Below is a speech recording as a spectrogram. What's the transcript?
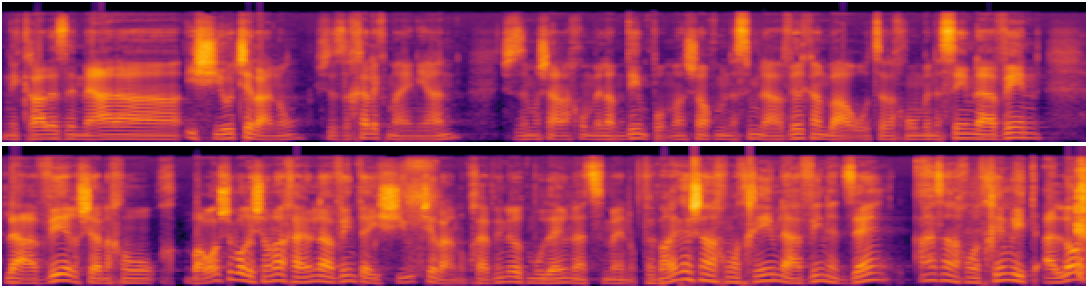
נקרא לזה מעל האישיות שלנו, שזה חלק מהעניין, שזה מה שאנחנו מלמדים פה, מה שאנחנו מנסים להעביר כאן בערוץ, אנחנו מנסים להבין, להעביר שאנחנו בראש ובראשונה חייבים להבין את האישיות שלנו, חייבים להיות מודעים לעצמנו. וברגע שאנחנו מתחילים להבין את זה, אז אנחנו מתחילים להתעלות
